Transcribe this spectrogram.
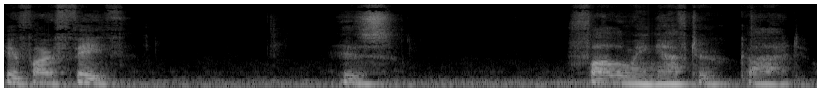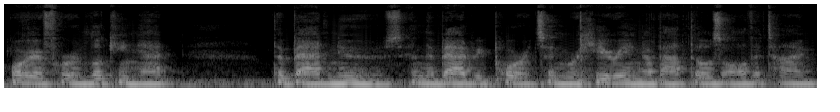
if our faith is following after God or if we're looking at the bad news and the bad reports and we're hearing about those all the time.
